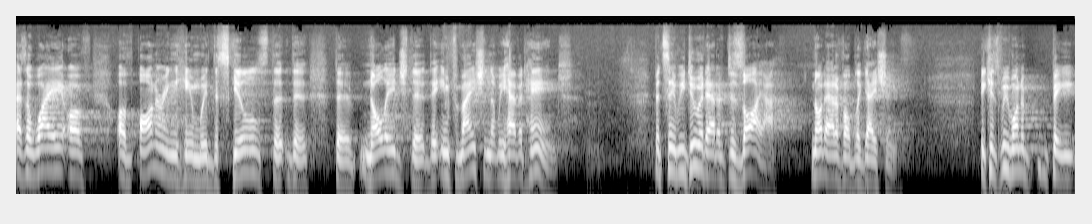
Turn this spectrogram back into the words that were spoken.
as a way of, of honouring Him with the skills, the, the, the knowledge, the, the information that we have at hand. But see, we do it out of desire, not out of obligation. Because we want to be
